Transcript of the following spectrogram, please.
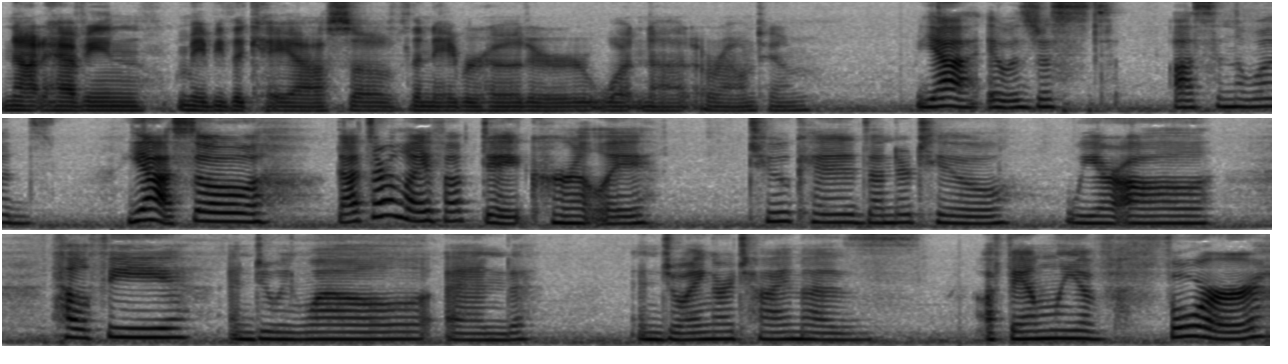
not having maybe the chaos of the neighborhood or whatnot around him. Yeah, it was just us in the woods. Yeah, so that's our life update currently. Two kids under two. We are all healthy and doing well and enjoying our time as a family of four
